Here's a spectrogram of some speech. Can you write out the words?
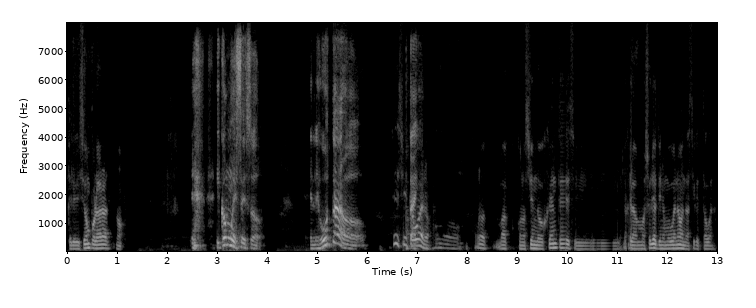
televisión por ahora no. ¿Y cómo es eso? ¿Les gusta o...? Sí, sí, está bueno. Uno, uno va conociendo gente y la mayoría tiene muy buena onda, así que está bueno.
